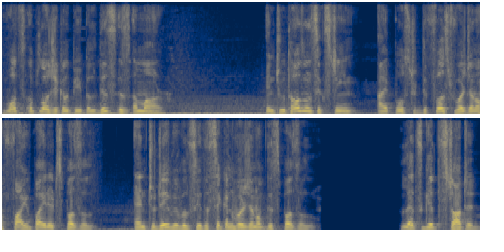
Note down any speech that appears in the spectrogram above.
What's up logical people, this is Amar. In 2016, I posted the first version of 5 Pirates puzzle and today we will see the second version of this puzzle. Let's get started.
